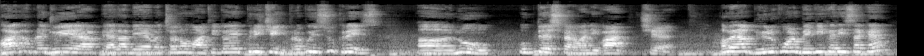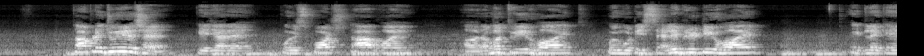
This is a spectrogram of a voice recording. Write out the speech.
ભાગ આપણે જોઈએ આ પહેલા બે વચનોમાંથી તો એ પ્રીચિંગ, પ્રભુ ઈસુ ખ્રિસ્તનું ઉપદેશ કરવાની વાત છે. હવે આ ભીડ કોણ ભેગી કરી શકે? તો આપણે જોઈએ છે કે જ્યારે કોઈ સ્પોર્ટ સ્ટાર હોય રમતવીર હોય, કોઈ મોટી સેલિબ્રિટી હોય એટલે કે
